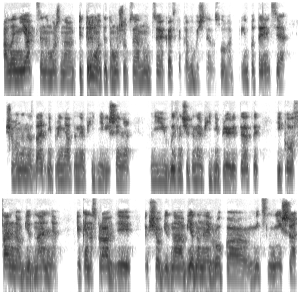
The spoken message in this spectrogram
але ніяк це не можна підтримати, тому що це ну це якась така, вибачте за слово, імпотенція, що вони не здатні прийняти необхідні рішення і визначити необхідні пріоритети, і колосальне об'єднання, яке насправді, якщо об'єдна об'єднана Європа міцніша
